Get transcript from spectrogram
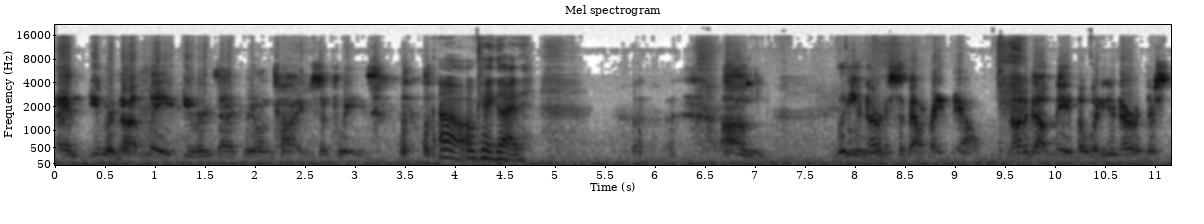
And you were not late. You were exactly on time, so please. oh, okay, good. Um, what are you nervous about right now? Not about me, but what are you nervous?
